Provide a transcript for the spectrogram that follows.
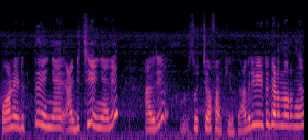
ഫോൺ എടുത്തു കഴിഞ്ഞാൽ അടിച്ചു കഴിഞ്ഞാൽ അവർ സ്വിച്ച് ഓഫ് ആക്കി വെക്കുക അവർ വീട്ടിൽ കിടന്നുറങ്ങുക.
